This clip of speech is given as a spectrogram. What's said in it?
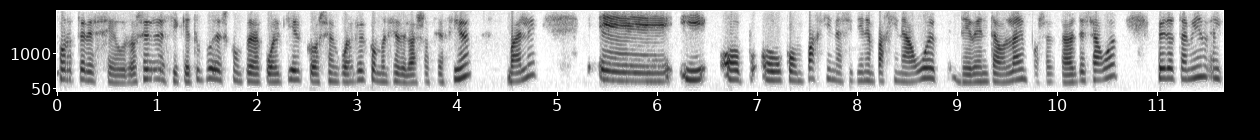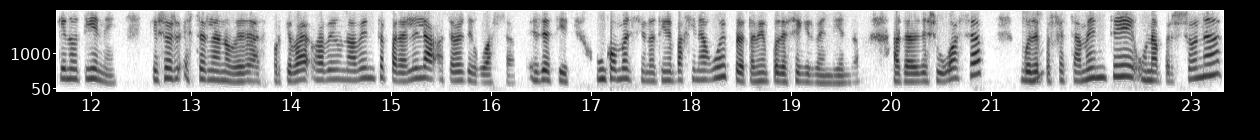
por tres euros. Es decir, que tú puedes comprar cualquier cosa en cualquier comercio de la asociación, ¿vale? Eh, y o, con páginas, si tienen página web de venta online, pues a través de esa web, pero también el que no tiene, que eso esta es la novedad, porque va, a haber una venta paralela a través de WhatsApp. Es decir, un comercio no tiene página web, pero también puede seguir vendiendo. A través de su WhatsApp puede perfectamente una persona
